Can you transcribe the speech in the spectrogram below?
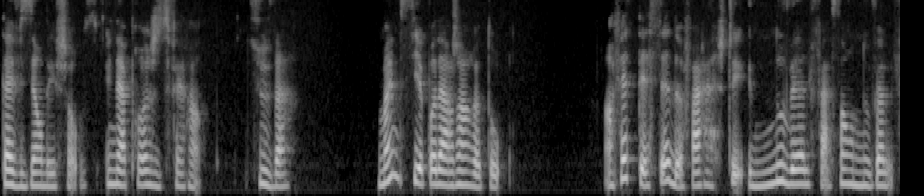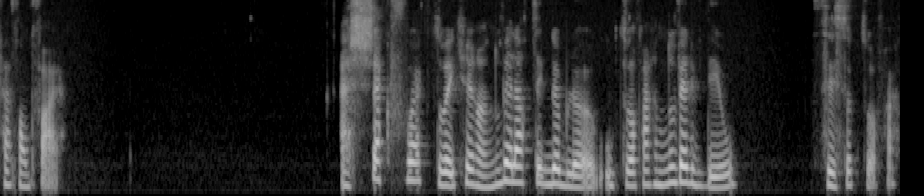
ta vision des choses, une approche différente. Tu vends, même s'il n'y a pas d'argent en retour. En fait, tu essaies de faire acheter une nouvelle façon, une nouvelle façon de faire. À chaque fois que tu vas écrire un nouvel article de blog ou que tu vas faire une nouvelle vidéo, c'est ça que tu vas faire.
